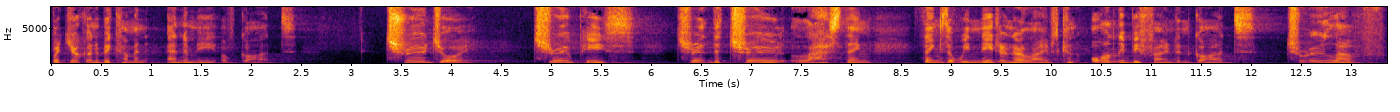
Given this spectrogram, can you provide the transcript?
but you're going to become an enemy of God. True joy, true peace, true, the true lasting things that we need in our lives can only be found in God. True love,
